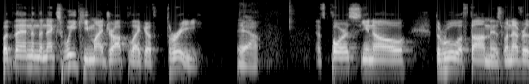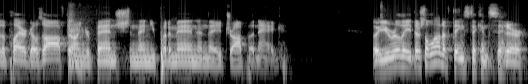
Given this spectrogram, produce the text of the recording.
But then in the next week, he might drop like a three. Yeah. Of course, you know, the rule of thumb is whenever the player goes off, they're on your bench, and then you put them in and they drop an egg. So you really, there's a lot of things to consider.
